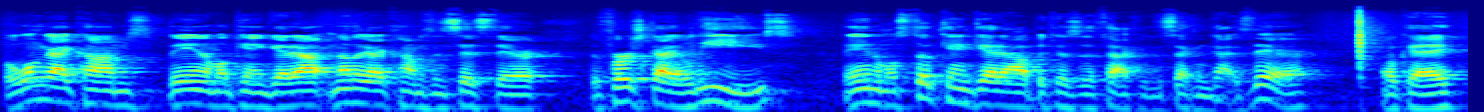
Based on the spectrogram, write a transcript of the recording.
But one guy comes, the animal can't get out. Another guy comes and sits there. The first guy leaves. The animal still can't get out because of the fact that the second guy's there. Okay.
